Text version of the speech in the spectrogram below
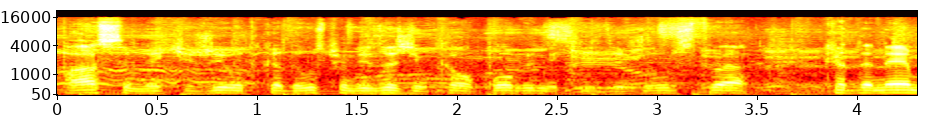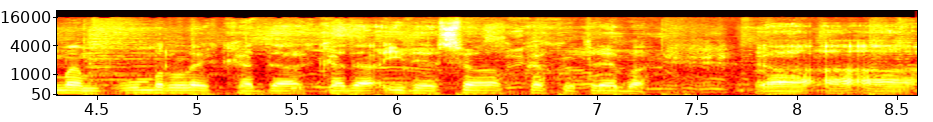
spasem neki život, kada uspijem da izađem kao pobednik iz dežurstva, kada nemam umrle, kada, kada ide sve onako kako treba. A, a, a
